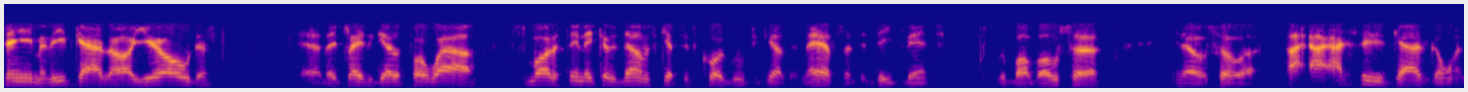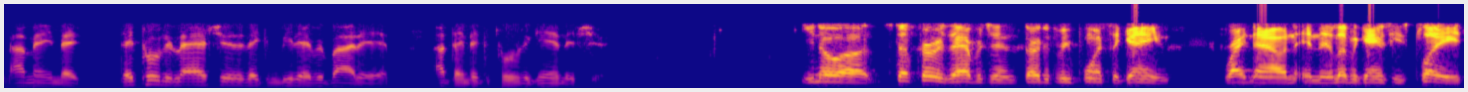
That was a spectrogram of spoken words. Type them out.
team, and these guys are a year older. Uh, they played together for a while. The smartest thing they could have done was kept this core group together. And they have such a deep bench with Barbosa, you know. So uh, I, I I can see these guys going. I mean, they they proved it last year that they can beat everybody, and I think they can prove it again this year. You know, uh, Steph Curry is averaging 33 points a game right now in, in the 11 games he's played.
